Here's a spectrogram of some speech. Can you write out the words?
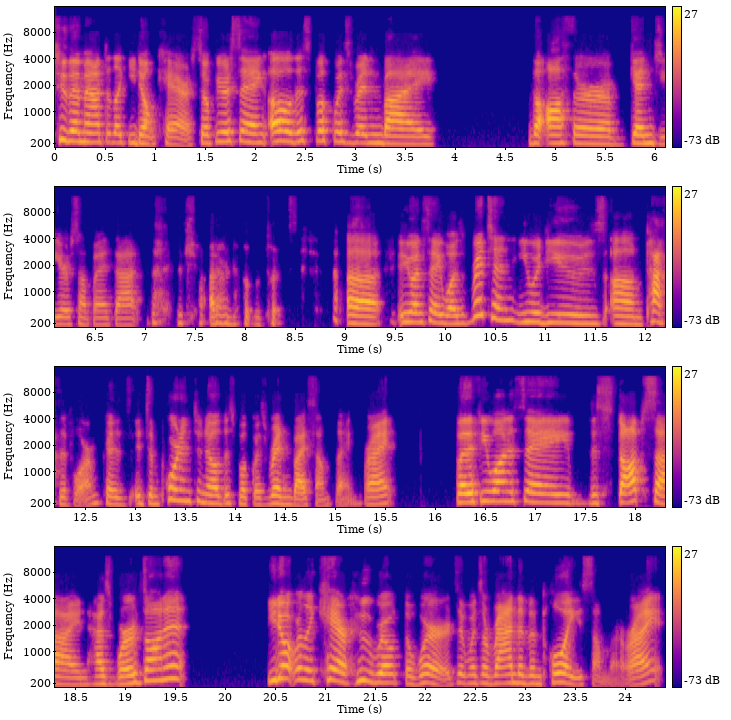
to the amount that like you don't care. So if you're saying, "Oh, this book was written by the author of Genji or something like that," I don't know the books. Uh, if you want to say was written, you would use um passive form because it's important to know this book was written by something, right? But if you want to say the stop sign has words on it, you don't really care who wrote the words. It was a random employee somewhere, right?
